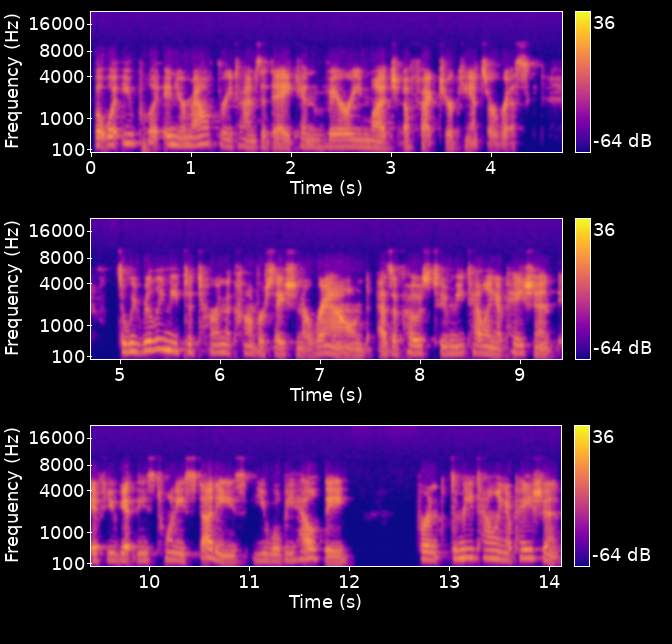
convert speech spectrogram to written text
But what you put in your mouth three times a day can very much affect your cancer risk. So we really need to turn the conversation around as opposed to me telling a patient, if you get these 20 studies, you will be healthy. For to me telling a patient,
